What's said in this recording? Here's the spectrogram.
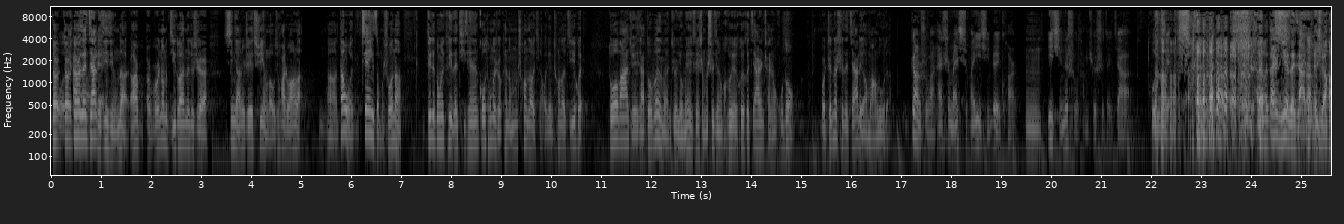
都我都是都是在家里进行的，而而不是那么极端的，就是新娘就直接去影楼去化妆了嗯啊。但我建议怎么说呢？这个东西可以在提前沟通的时候，看能不能创造条件、创造机会，多挖掘一下，多问问，就是有没有一些什么事情会会和家人产生互动，或者真的是在家里要忙碌的。这样说吧，还是蛮喜欢疫情这一块儿的。嗯，疫情的时候，他们确实在家多一些，但是你也在家呢，那时候。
